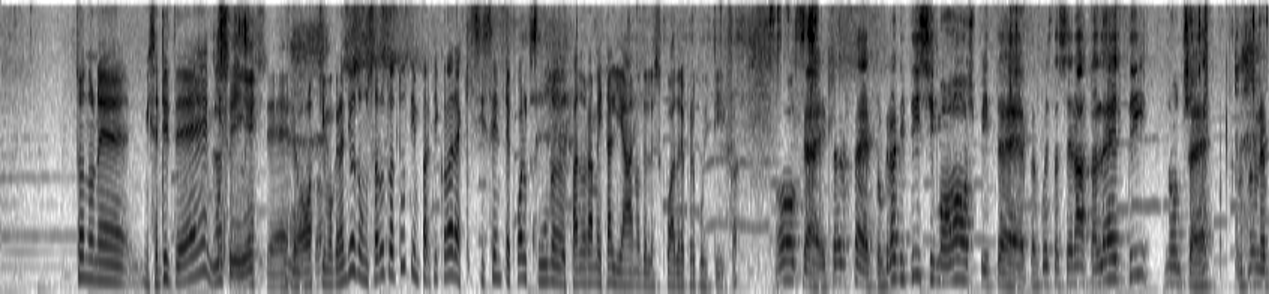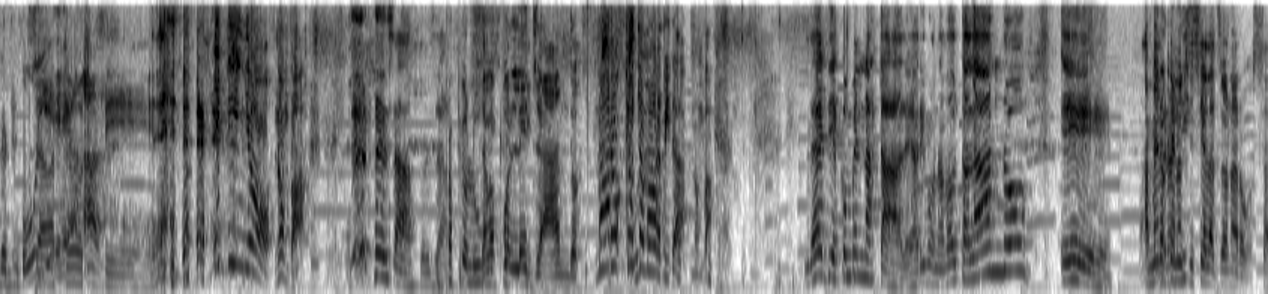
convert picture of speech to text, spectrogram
Non è... Mi sentite? Mi Ah, sì. sentite? Ottimo, grandioso. Un saluto a tutti, in particolare a chi si sente qualcuno nel panorama italiano delle squadre per cui tifa. Ok, perfetto. Graditissimo ospite per questa serata Leddy. Non c'è. Non è. Oh, yeah. a tutti. E Digno non va! esatto, esatto. Proprio lui. Stiamo polleggiando. Ma roccata morbida non va! Leddy è come il Natale, arriva una volta l'anno e... A meno che non ci sia la zona rossa.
